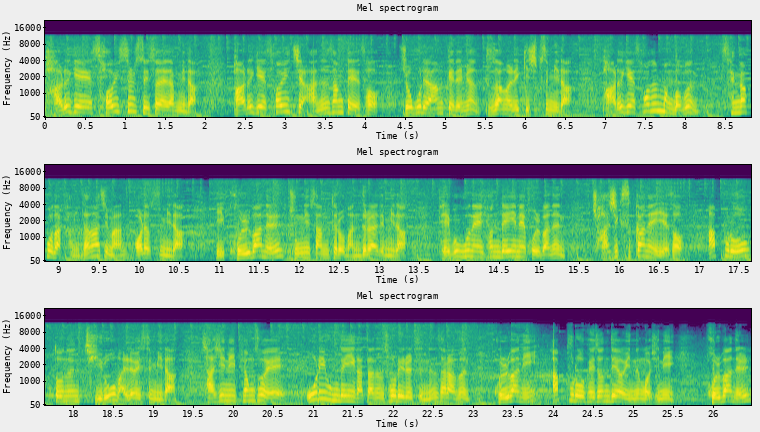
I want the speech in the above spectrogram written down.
바르게 서 있을 수 있어야 합니다. 바르게 서 있지 않은 상태에서 쪼그려 앉게 되면 부상을 입기 쉽습니다. 바르게 서는 방법은 생각보다 간단하지만 어렵습니다. 이 골반을 중립 상태로 만들어야 됩니다. 대부분의 현대인의 골반은 좌식 습관에 의해서 앞으로 또는 뒤로 말려 있습니다. 자신이 평소에 오리궁뎅이 같다는 소리를 듣는 사람은 골반이 앞으로 회전되어 있는 것이니 골반을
